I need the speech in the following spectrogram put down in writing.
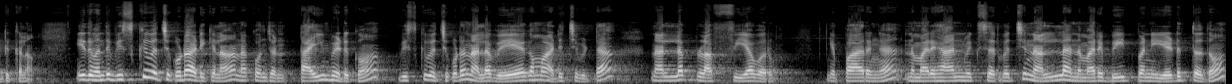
எடுக்கலாம். இது வந்து விஸ்கு வச்சு கூட அடிக்கலாம். ஆனால் கொஞ்சம் டைம் எடுக்கும். விஸ்கு வச்சு கூட நல்லா வேகமாக அடித்து விட்டால் நல்லா ப்ளஃபியாக வரும். இங்கே பாருங்கள் இந்த மாதிரி ஹேண்ட் மிக்சர் வச்சு நல்லா இந்த மாதிரி பீட் பண்ணி எடுத்ததும்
